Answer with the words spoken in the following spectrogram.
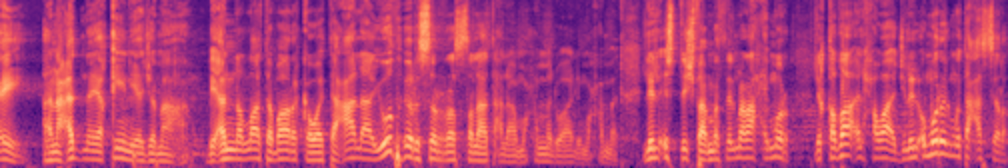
إي أنا عندنا يقين يا جماعة بأن الله تبارك وتعالى يظهر سر الصلاة على محمد وآل محمد. للاستشفاء مثل ما راح يمر لقضاء الحوائج للأمور المتعسرة.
